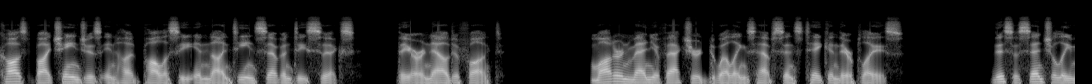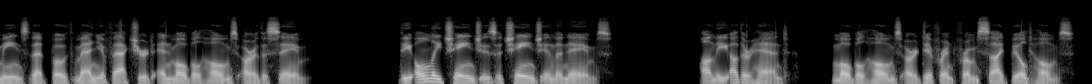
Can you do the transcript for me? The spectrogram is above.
Caused by changes in HUD policy in 1976, they are now defunct. Modern manufactured dwellings have since taken their place. This essentially means that both manufactured and mobile homes are the same. The only change is a change in the names. On the other hand, mobile homes are different from site-built homes.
